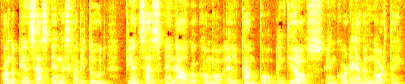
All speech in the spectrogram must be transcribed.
Cuando piensas en esclavitud, piensas en algo como el Campo 22 en Corea del Norte.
